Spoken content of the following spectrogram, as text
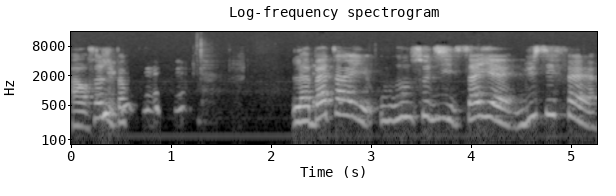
Alors ça, j'ai pas La bataille où on se dit, ça y est, Lucifer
